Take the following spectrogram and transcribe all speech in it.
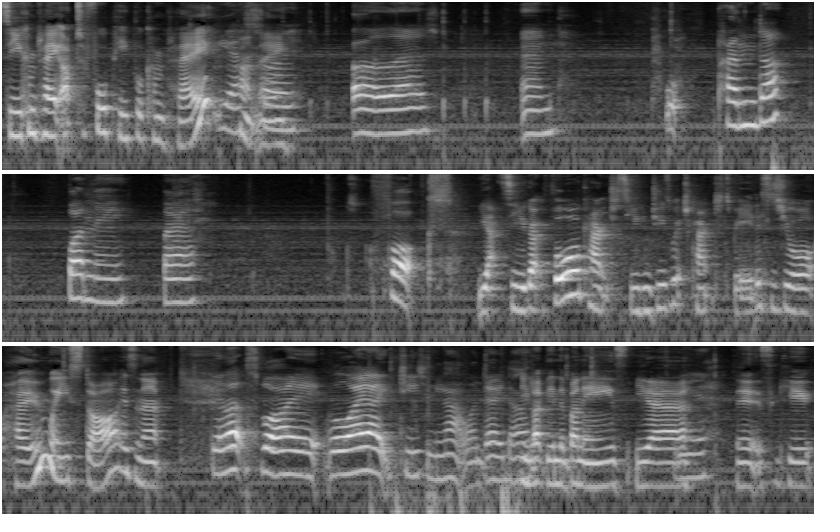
So you can play up to four people can play, Yeah, can't they? so, uh, there's, um, panda, bunny, bear, fox. Yeah. So you got four characters. You can choose which character to be. This is your home where you start, isn't it? Yeah, that's why, well, I like choosing that one, don't I? You like being the bunnies. Yeah. Yeah. It's cute.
